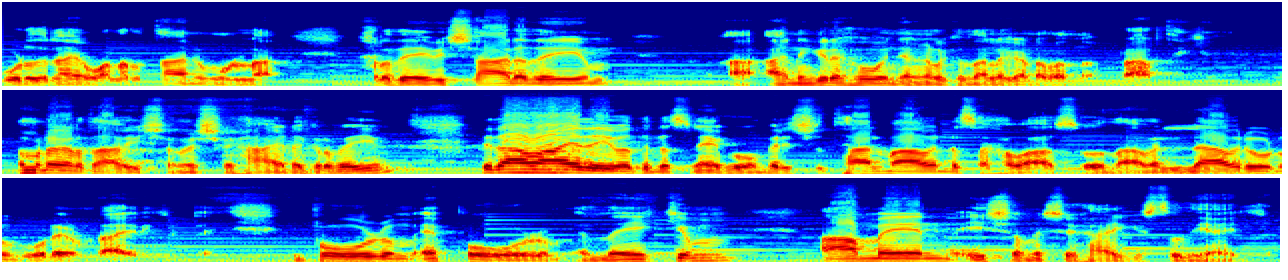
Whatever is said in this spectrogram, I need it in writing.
കൂടുതലായി വളർത്താനുമുള്ള ഹൃദയവിശാലതയും വിശാലതയും അനുഗ്രഹവും ഞങ്ങൾക്ക് നൽകണമെന്ന് പ്രാർത്ഥിക്കുന്നു. നമ്മുടെ കർത്താവ് ഈശ്വരഹായുടെ കൃപയും പിതാവായ ദൈവത്തിന്റെ സ്നേഹവും പരിശുദ്ധാത്മാവിന്റെ സഹവാസവും നാം എല്ലാവരോടും കൂടെ ഉണ്ടായിരിക്കട്ടെ. ഇപ്പോഴും എപ്പോഴും എന്നേക്കും ആമേൻ. ഈശ്വമിഷഹായിക്ക് സ്തുതിയായിരിക്കും.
